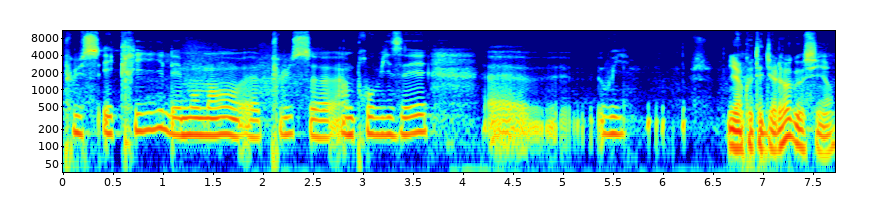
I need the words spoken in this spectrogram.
plus écrits, les moments plus improvisés. Euh, oui. Il y a un côté dialogue aussi. Hein.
